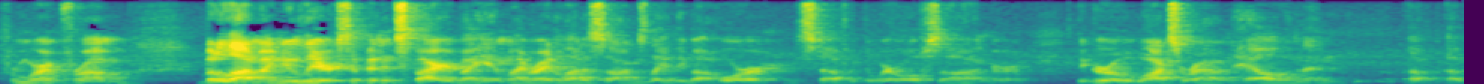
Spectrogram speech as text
from where I'm from. But a lot of my new lyrics have been inspired by him. I write a lot of songs lately about horror stuff, like the werewolf song or the girl who walks around hell and then a, a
